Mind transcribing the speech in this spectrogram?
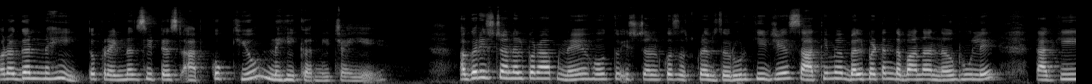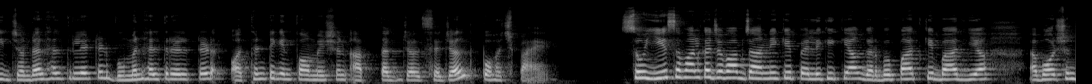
और अगर नहीं तो प्रेगनेंसी टेस्ट आपको क्यों नहीं करनी चाहिए? अगर इस चैनल पर आप नए हो तो इस चैनल को सब्सक्राइब ज़रूर कीजिए। साथ ही में बेल बटन दबाना न भूलें ताकि general health related women health related authentic information आप तक जल्द से जल्द पहुँच पाए। सो so, ये सवाल का जवाब जानने के पहले कि क्या गर्भपात के बाद या अबॉर्शन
